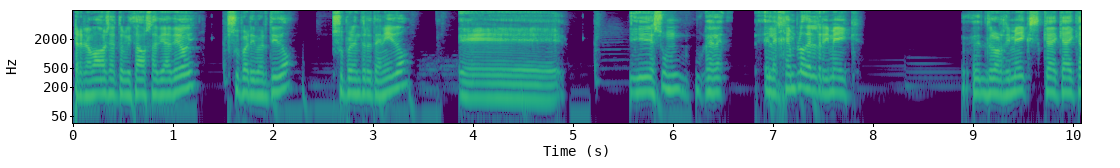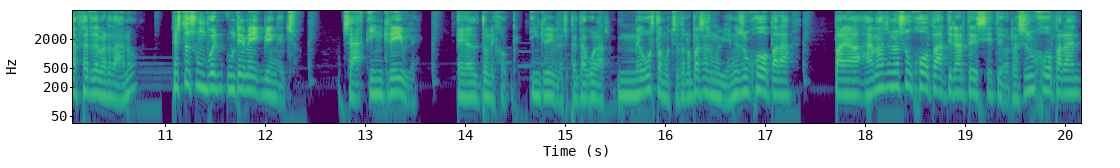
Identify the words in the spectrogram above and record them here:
renovados y actualizados a día de hoy. Súper divertido, súper entretenido. Eh, y es un, el, ejemplo del remake. De los remakes que, hay que hacer de verdad, ¿no? Esto es un, buen, un remake bien hecho. O sea, increíble. El Tony Hawk. Increíble, espectacular. Me gusta mucho, te lo pasas muy bien. Es un juego para. para además, no es un juego para tirarte 7 horas. Es un juego para.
